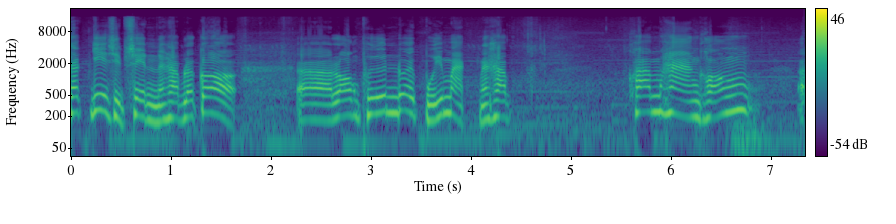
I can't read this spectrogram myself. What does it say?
สัก 20 เซนนะครับ แล้วก็รองพื้นด้วยปุ๋ยหมักนะครับ ความห่างของอ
